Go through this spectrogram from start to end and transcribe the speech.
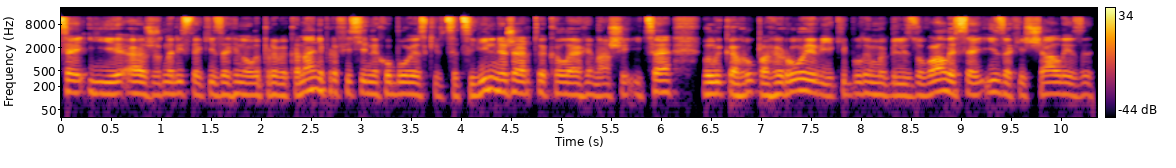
Це і е, журналісти, які загинули при виконанні професійних обов'язків, це цивільні жертви, колеги наші, і це велика група героїв, які були мобілізувалися і захищали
